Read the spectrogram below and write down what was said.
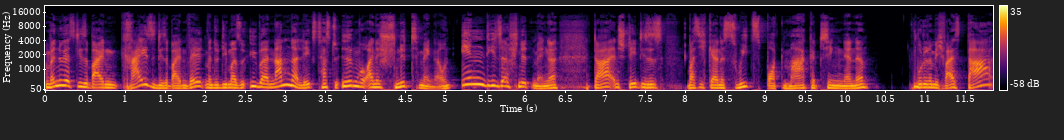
Und wenn du jetzt diese beiden Kreise, diese beiden Welten, wenn du die mal so übereinander legst, hast du irgendwo eine Schnittmenge. Und in dieser Schnittmenge, da entsteht dieses, was ich gerne Sweet Spot Marketing nenne, wo du nämlich weißt, da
